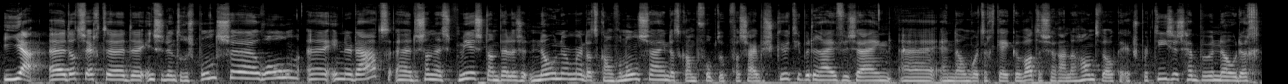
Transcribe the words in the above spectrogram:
Ja, uh, dat is echt uh, de incident response rol, inderdaad. dus dan is het mis, dan bellen ze het no-nummer. Dat kan van ons zijn, dat kan bijvoorbeeld ook van cybersecurity bedrijven zijn. en dan wordt er gekeken wat is er aan de hand, welke expertises hebben we nodig.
